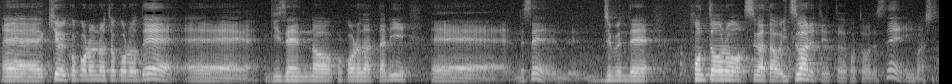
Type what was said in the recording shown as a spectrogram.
えー清い心のところで、えー偽善の心だったり、えーですね、自分で本当の姿を偽るといったことをですね言いました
